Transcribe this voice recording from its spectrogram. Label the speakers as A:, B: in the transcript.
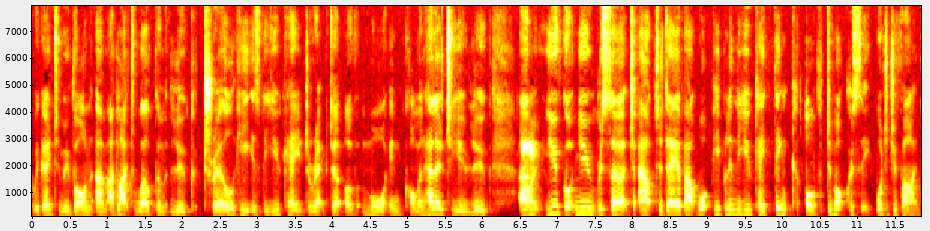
A: Right, we're going to move on. Um, I'd like to welcome Luke Tryl. He is the UK Director of More in Common. Hello to you, Luke. Um,
B: Hi.
A: You've got new research out today about what people in the UK think of democracy. What did you find?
